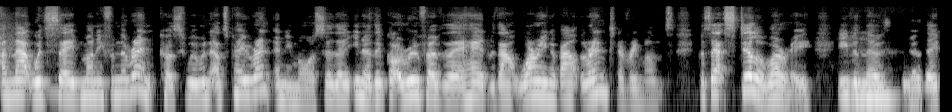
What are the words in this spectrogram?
And that would save money from the rent because we wouldn't have to pay rent anymore. So they, you know, they've got a roof over their head without worrying about the rent every month because that's still a worry, even though Mm. you know they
